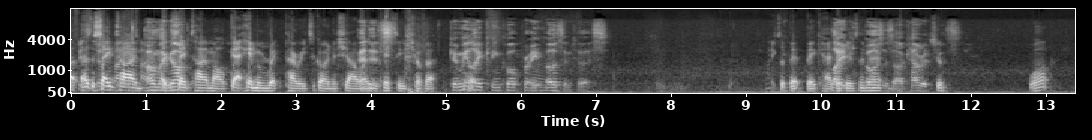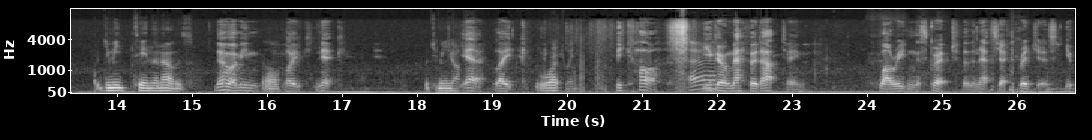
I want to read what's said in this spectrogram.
Uh, at the same by the time, Oh my at the same time, I'll get him and Rick Perry to go in the shower and kiss each other. Can we like incorporate us into this? Like, It's a bit big-headed, Like isn't us it? as our characters? What? Do you mean T in the nose? No, I mean Oh. like Nick. What do you mean? Josh. Yeah, like What? Because Uh. you go method acting while reading the script for the next Jeff Bridges, you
